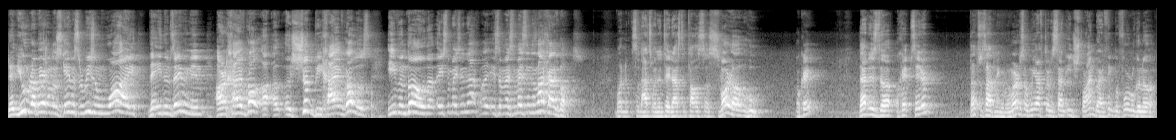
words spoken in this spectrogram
That you, Rabbi Yechanan, just gave us a reason why the Adam Zayimim are Chayav Golus, uh, uh, uh, should be Chayav Golus, even though that Asa Mason is not Chayav Golus. So that's why the Torah has to tell us a svara of who. Okay? That is the okay Seder. That's what's happening in the Gemara. So we have to understand each line. But I think before we're going to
